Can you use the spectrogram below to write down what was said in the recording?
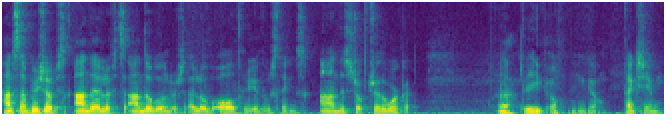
Handstand push-ups and deadlifts and double unders. I love all three of those things and the structure of the workout. Ah, there you go. There you go. Thanks, Jamie.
